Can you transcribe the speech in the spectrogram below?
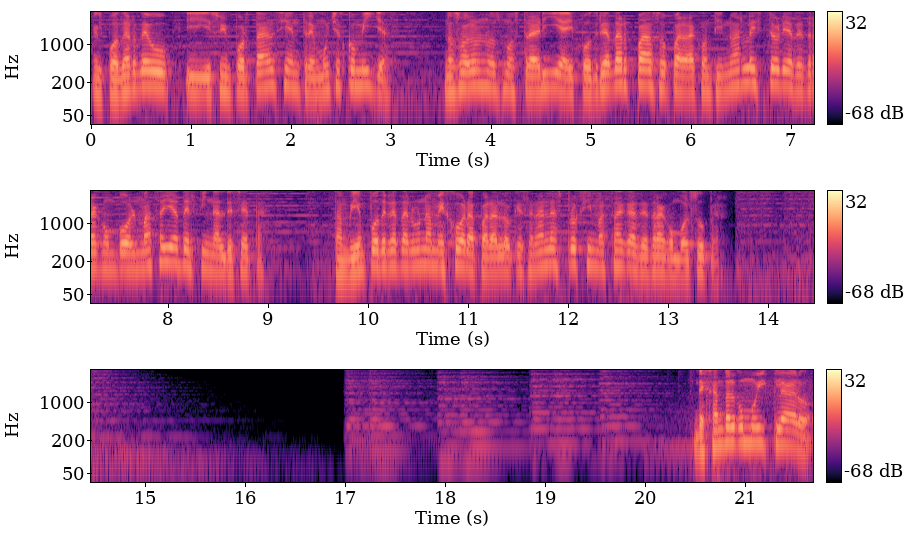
el poder de Ub y su importancia entre muchas comillas, no solo nos mostraría y podría dar paso para continuar la historia de Dragon Ball más allá del final de Z, también podría dar una mejora para lo que serán las próximas sagas de Dragon Ball Super. Dejando algo muy claro,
